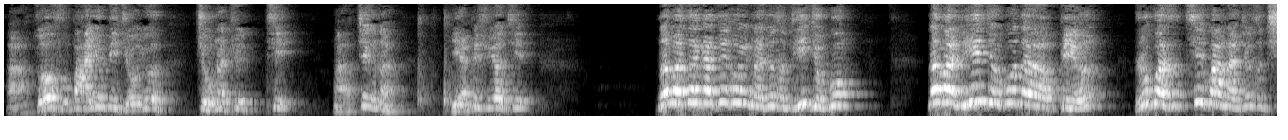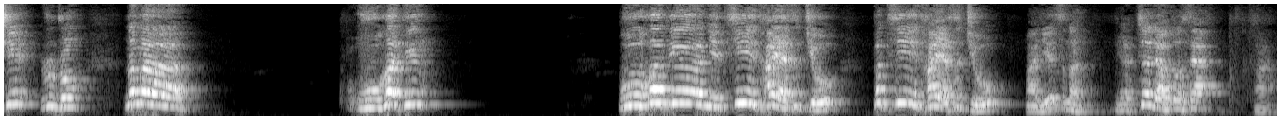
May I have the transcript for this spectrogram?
啊，左辅八右弼九，用九呢去替啊，这个呢也必须要替。那么再看最后一个呢，就是离九宫。那么离九宫的丙，如果是替卦呢，就是七入中。那么午和丁，五和丁你替它也是九，不替它也是九啊。因此呢，你看这两座山啊，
